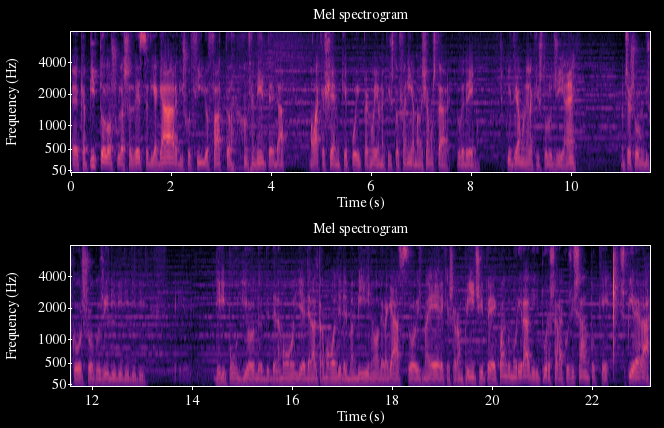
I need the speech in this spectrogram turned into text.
eh, capitolo sulla salvezza di Agar, di suo figlio fatto ovviamente da Malak Hashem, che poi per noi è una cristofania, ma lasciamo stare, lo vedremo. Qui entriamo nella cristologia, eh? non c'è solo un discorso così di, di, di, di di ripudio de, de, della moglie, dell'altra moglie, del bambino, del ragazzo Ismaele che sarà un principe e quando morirà addirittura sarà così santo che spirerà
